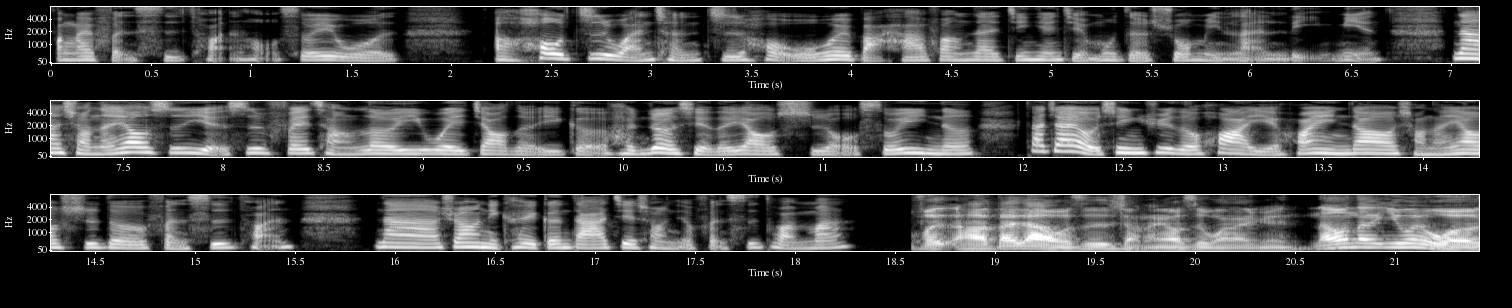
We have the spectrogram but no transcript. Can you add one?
放在粉丝团吼，所以我啊、后制完成之后，我会把它放在今天节目的说明栏里面。那小南药师也是非常乐意为教的一个很热血的药师哦，所以呢，大家有兴趣的话，也欢迎到小南药师的粉丝团。那希望你可以跟大家介绍你的粉丝团吗？好，大家好，我是小南药师王南渊。然后呢，因为我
